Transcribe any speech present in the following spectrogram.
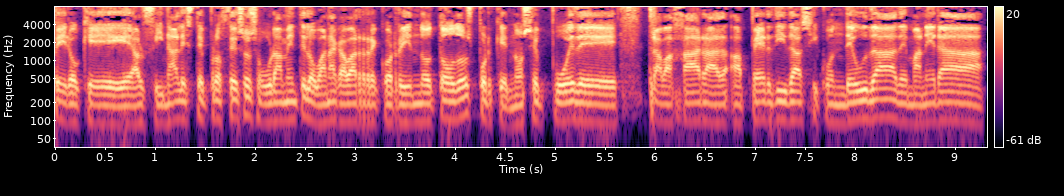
pero que al final este proceso seguramente lo van a acabar recorriendo todos porque no se puede trabajar a, a pérdidas y con deuda de manera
